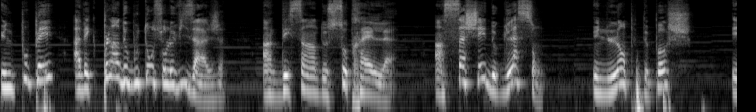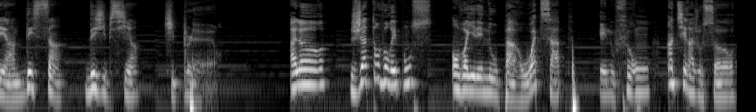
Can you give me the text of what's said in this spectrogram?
une poupée avec plein de boutons sur le visage, un dessin de sauterelle, un sachet de glaçons, une lampe de poche et un dessin d'Égyptien qui pleure. Alors, j'attends vos réponses, envoyez-les nous par WhatsApp et nous ferons un tirage au sort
